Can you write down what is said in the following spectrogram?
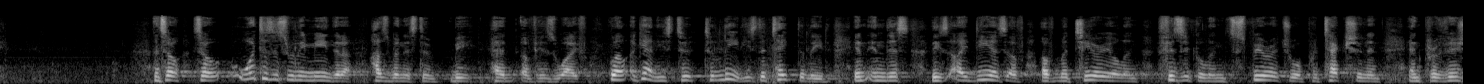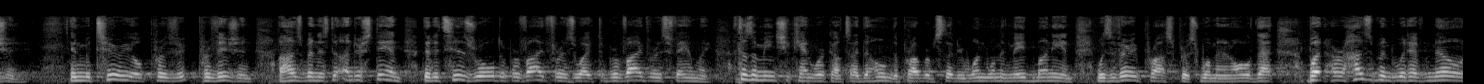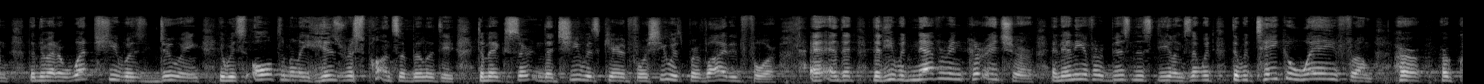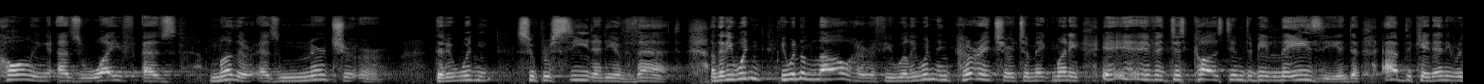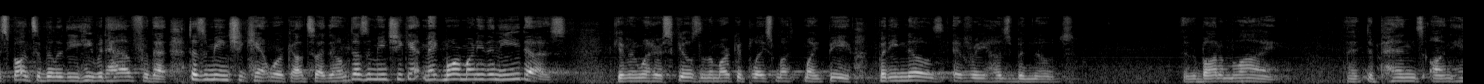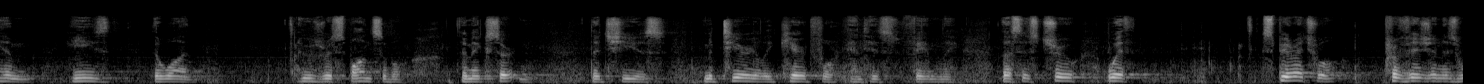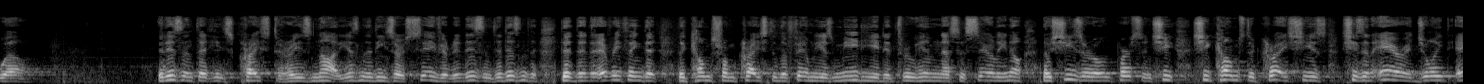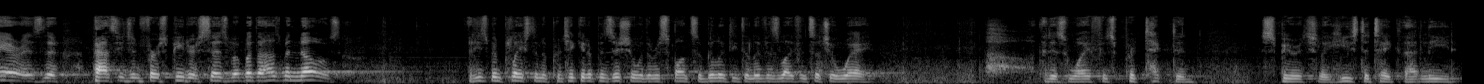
And so, so what does this really mean that a husband is to be head of his wife? Well, again, he's to, to lead. He's to take the lead in, in this, these ideas of, of material and physical and spiritual protection and, and provision in material provision. A husband is to understand that it's his role to provide for his wife, to provide for his family. It doesn't mean she can't work outside the home. The Proverbs 31 woman made money and was a very prosperous woman and all of that. But her husband would have known that no matter what she was doing, it was ultimately his responsibility to make certain that she was cared for, she was provided for, and, and that, that he would never encourage her in any of her business dealings that would, that would take away from her, her calling as wife as mother, as nurturer, that it wouldn't supersede any of that. And that he wouldn't, he wouldn't allow her, if you will, he wouldn't encourage her to make money if it just caused him to be lazy and to abdicate any responsibility he would have for that. Doesn't mean she can't work outside the home. Doesn't mean she can't make more money than he does, given what her skills in the marketplace must, might be. But he knows, every husband knows. The bottom line, it depends on him. He's the one who's responsible to make certain that she is materially cared for and his family. Thus is true with spiritual provision as well. It isn't that he's Christ to her. He's not. It isn't that he's our Savior. It isn't. It isn't that, that, everything that, that comes from Christ to the family is mediated through him necessarily. No. No, she's her own person. She, she comes to Christ. She is, she's an heir, a joint heir, as the passage in 1 Peter says, but, but the husband knows that he's been placed in a particular position with a responsibility to live his life in such a way that his wife is protected spiritually. He's to take that lead.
